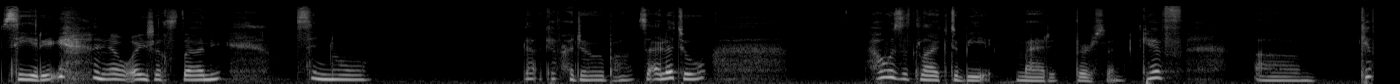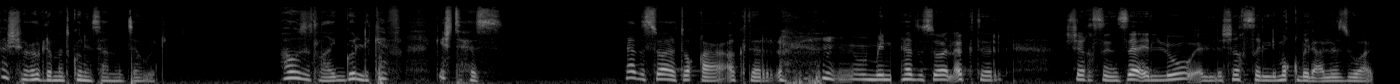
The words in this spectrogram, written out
سيري أو أي شخص تاني بس إنه لا كيف حجاوبها؟ سألته how is it like to be married person? كيف um, كيف الشعور لما تكون إنسان متزوج? How is it like? قول لي كيف إيش تحس؟ هذا السؤال أتوقع أكثر من هذا السؤال أكثر شخص سائل له الشخص اللي مقبل على الزواج.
